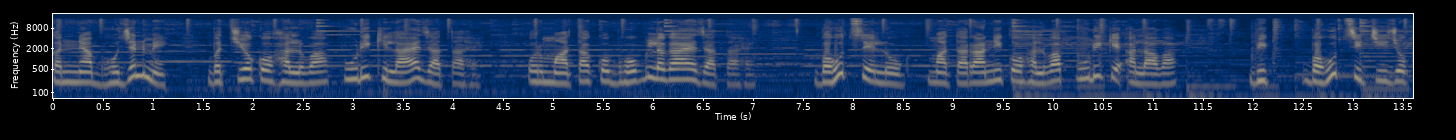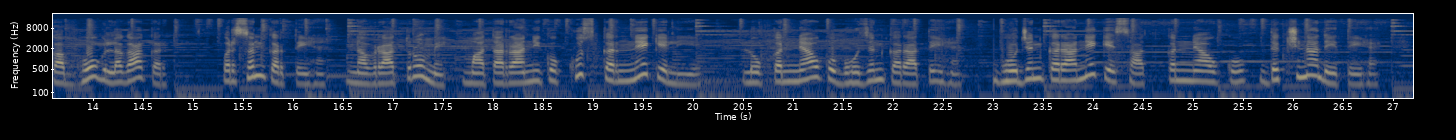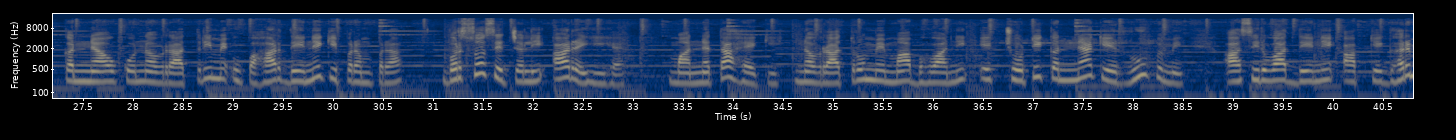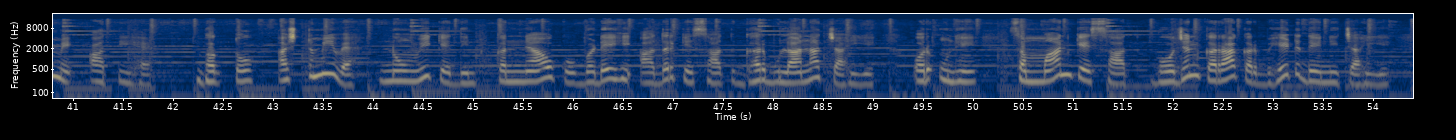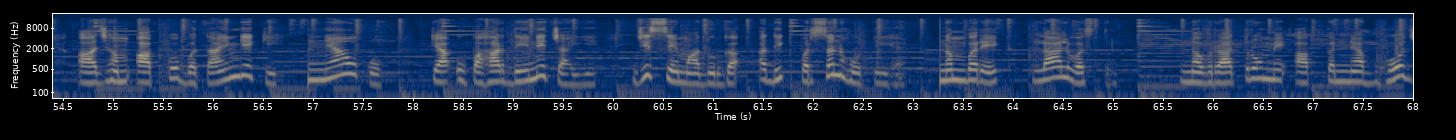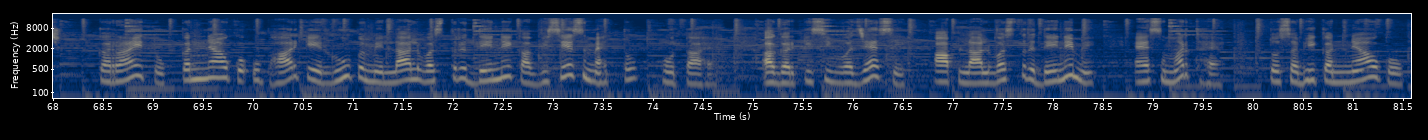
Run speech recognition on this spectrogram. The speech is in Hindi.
कन्या भोजन में बच्चियों को हलवा, पूड़ी खिलाया जाता है और माता को भोग लगाया जाता है। बहुत से लोग माता रानी को हलवा पूरी के अलावा भी बहुत सी चीज़ों का भोग लगाकर प्रसन्न करते हैं। नवरात्रों में माता रानी को खुश करने के लिए लोग कन्याओं को भोजन कराते हैं। भोजन कराने के साथ कन्याओं को दक्षिणा देते हैं। कन्याओं को नवरात्रि में उपहार देने की परंपरा वर्षों से चली आ रही है। मान्यता है कि नवरात्रों में माँ भवानी एक छोटी कन्या के रूप में आशीर्वाद देने आपके घर में आती है। भक्तों, अष्टमी व नौवीं के दिन कन्याओं को बड़े ही आदर के साथ घर बुलाना चाहिए और उन्हें सम्मान के साथ भोजन कराकर भेंट देनी चाहिए। आज हम आपको बताएँगे कि कन्याओं को क्या उपहार देने चाहिए, जिससे माँ दुर्गा अधिक प्रसन्न होती है। नंबर एक, लाल वस्त्र। नवरात्रों में आप कन्या भोज कराएँ तो कन्याओं को उपहार के रूप में लाल वस्त्र देने का विशेष महत्व होता है। अगर किसी वजह से आप लाल वस्त्र देने में असमर्थ है तो सभी कन्याओं को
